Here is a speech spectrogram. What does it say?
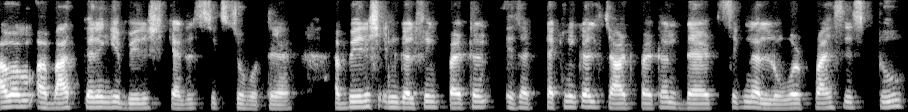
अब हम बात करेंगे बेरिश कैंडलस्टिक्स जो होते हैं। A bearish engulfing pattern is a technical chart pattern that signal lower prices to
